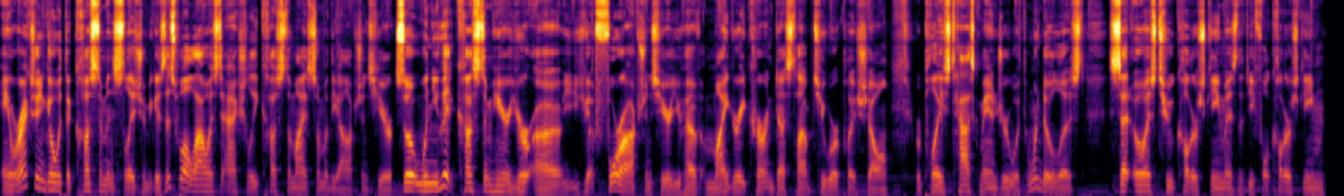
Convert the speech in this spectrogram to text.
And we're actually going to go with the custom installation because this will allow us to actually customize some of the options here. So when you hit custom here, you're, uh, you got four options here. You have migrate current desktop to workplace shell, replace task manager with window list, set OS2 color scheme as the default color scheme,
